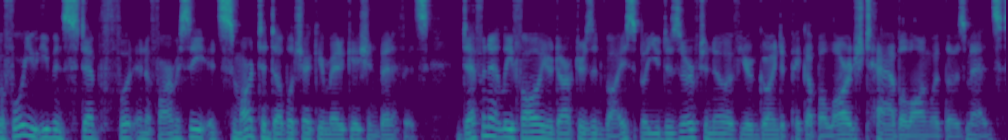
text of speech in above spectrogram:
Before you even step foot in a pharmacy, it's smart to double check your medication benefits. Definitely follow your doctor's advice, but you deserve to know if you're going to pick up a large tab along with those meds.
